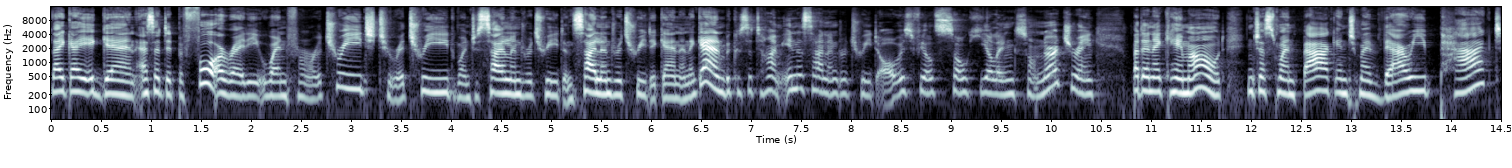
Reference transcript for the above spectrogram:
Like I again, as I did before already, went from retreat to retreat, went to silent retreat and silent retreat again and again because the time in a silent retreat always feels so healing, so nurturing. But then I came out and just went back into my very packed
